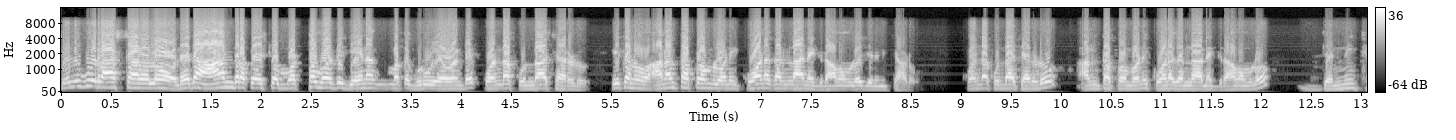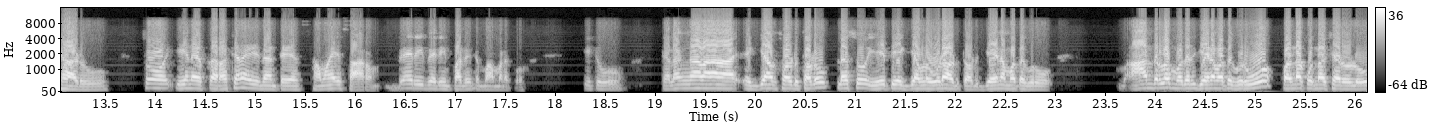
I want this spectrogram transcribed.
Telugu రాష్ట్రాలలో లేదా ఆంధ్రప్రదేశ్లో మొట్టమొదటి జైన మత గురువు ఎవరంటే కొండ కుందాచార్యుడు. ఇతను అనంతపురంలోని కోనగండ్ల అనే గ్రామంలో జన్మించాడు. కొండ కుందాచార్యుడు అనంతపురంలోని కోనగండ్ల అనే గ్రామంలో జన్మించాడు. సో ఈయన యొక్క రచన ఏంటంటే సమయసారం. వెరీ వెరీ ఇంపార్టెంట్ మా మనకు. ఇటు తెలంగాణ ఎగ్జామ్స్ అడుగుతాడు ప్లస్ ఏపీ ఎగ్జామ్లో కూడా అడుగుతాడు జైన మత గురువు. ఆంధ్రలో మొదటి జైన మత గురువు కొండకుందాచార్యులు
